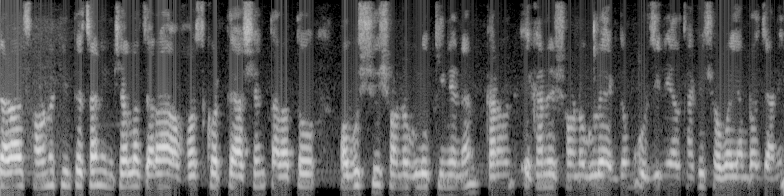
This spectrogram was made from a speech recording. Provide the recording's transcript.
যারা স্বর্ণ কিনতে চান ইনশাল্লাহ যারা হজ করতে আসেন, তারা তো অবশ্যই স্বর্ণগুলো কিনে নেন। কারণ এখানে স্বর্ণগুলো একদম অরিজিনাল থাকে, সবাই আমরা জানি।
